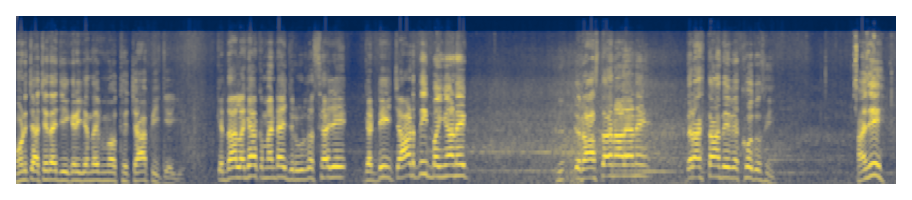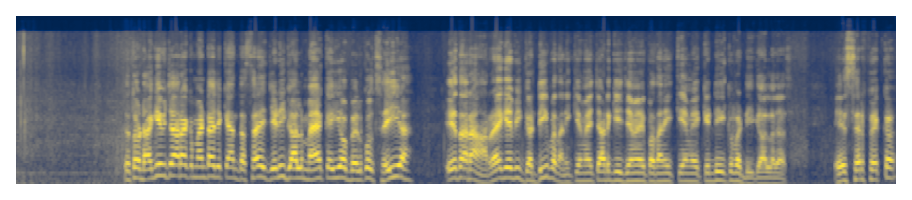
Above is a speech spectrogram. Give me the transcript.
ਹੁਣ ਚਾਚੇ ਦਾ ਜੀ ਕਰੀ ਜਾਂਦਾ ਵੀ ਮੈਂ ਉੱਥੇ ਚਾਹ ਪੀ ਕੇ ਆਈਏ। ਕਿੱਦਾਂ ਲੱਗਾ ਕਮੈਂਟਾਂ 'ਚ ਜਰੂਰ ਦੱਸਿਆ ਜੇ। ਗੱਡੀ ਚਾੜਦੀ ਪਈਆਂ ਨੇ ਰਾਸਤਾ ਨਾਲਿਆਂ ਨੇ ਦਰਖਤਾਂ ਤੇ ਵੇਖੋ ਤੁਸੀਂ। ਹਾਂਜੀ? ਤੇ ਤੁਹਾਡਾ ਕੀ ਵਿਚਾਰ ਹੈ ਕਮੈਂਟਾਂ 'ਚ ਕਹਿ ਦੱਸਿਆ ਜੀ, ਜਿਹੜੀ ਗੱਲ ਮੈਂ ਕਹੀ ਉਹ ਬਿਲਕੁਲ ਸਹੀ ਆ। ਇਹ ਤਾਂ ਹੈਰਾਨ ਰਹਿ ਗਏ ਵੀ ਗੱਡੀ ਪਤਾ ਨਹੀਂ ਕਿਵੇਂ ਚੜ ਗਈ ਜਿਵੇਂ ਪਤਾ ਨਹੀਂ ਕਿਵੇਂ ਕਿੱਡੀ ਇੱਕ ਵੱਡੀ ਗੱਲ ਆ ਦੱਸ। ਇਹ ਸਿਰਫ ਇੱਕ,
